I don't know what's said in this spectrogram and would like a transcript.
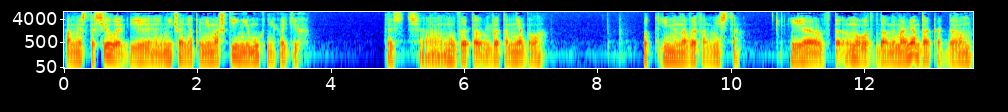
Там место силы и ничего нету, ни мошки, ни мух никаких. То есть, э, ну, в, это, в этом не было вот именно в этом месте. И э, ну, вот в данный момент, да, когда он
